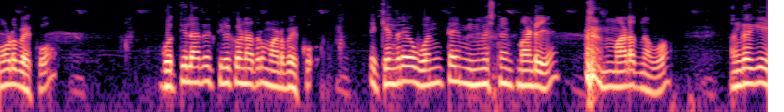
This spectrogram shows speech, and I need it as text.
ನೋಡಬೇಕು. ಗೊತ್ತಿಲ್ಲ ಅಂದರೆ ತಿಳ್ಕೊಂಡಾದ್ರೂ ಮಾಡಬೇಕು. ಏಕೆಂದರೆ ಒನ್ ಟೈಮ್ ಇನ್ವೆಸ್ಟ್ಮೆಂಟ್ ಮಾಡಿ ಮಾಡೋದು ನಾವು. ಹಂಗಾಗಿ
